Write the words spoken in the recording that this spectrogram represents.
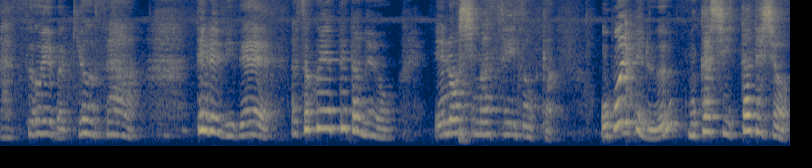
あそういえば今日さテレビであそこやってたのよ。江ノ島水族館。覚えてる？昔行ったでしょ。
